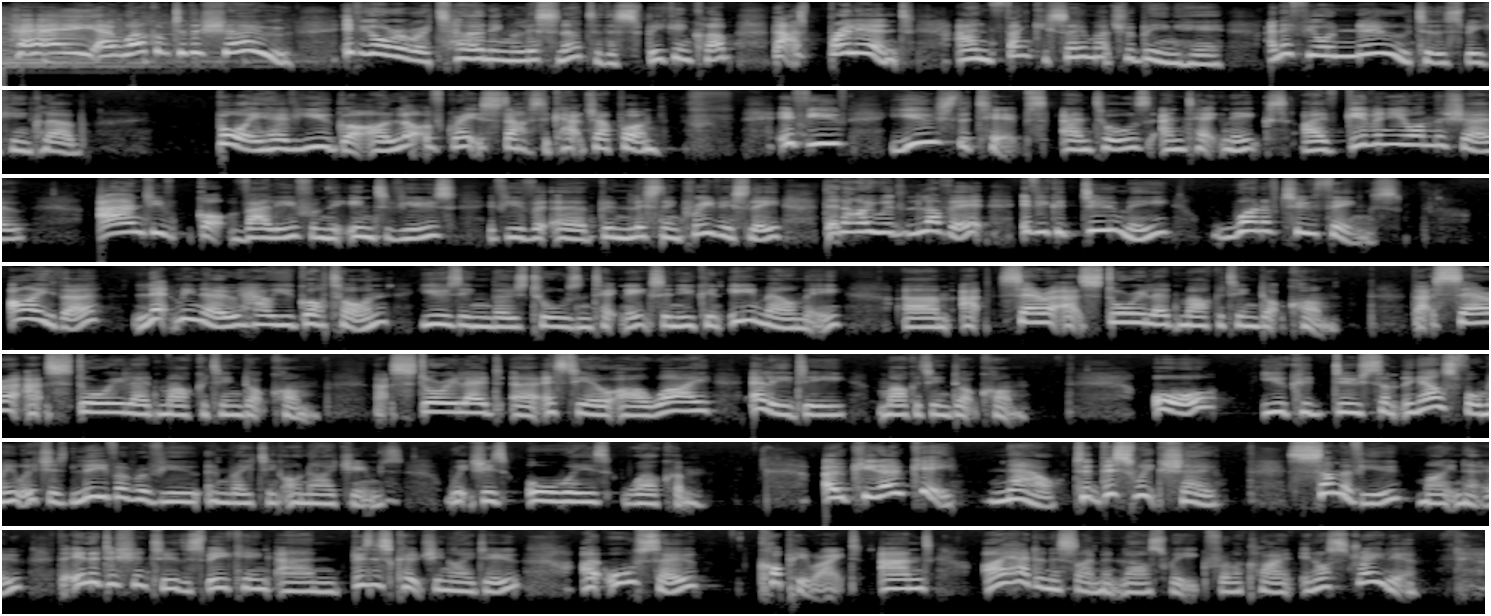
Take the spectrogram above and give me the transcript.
Hey, and welcome to the show. If you're a returning listener to the Speaking Club, that's brilliant. And thank you so much for being here. And if you're new to the Speaking Club, boy, have you got a lot of great stuff to catch up on. If you've used the tips and tools and techniques I've given you on the show, and you've got value from the interviews, if you've uh, been listening previously, then I would love it if you could do me one of two things. Either let me know how you got on using those tools and techniques, and you can email me um, at sarah at storyledmarketing.com. That's sarah at storyledmarketing.com. That's storyled, uh, S T O R Y L E D, marketing.com. Or you could do something else for me, which is leave a review and rating on iTunes, which is always welcome. Okie dokie. Now to this week's show. Some of you might know that in addition to the speaking and business coaching I do, I also copywrite. And I had an assignment last week from a client in Australia.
